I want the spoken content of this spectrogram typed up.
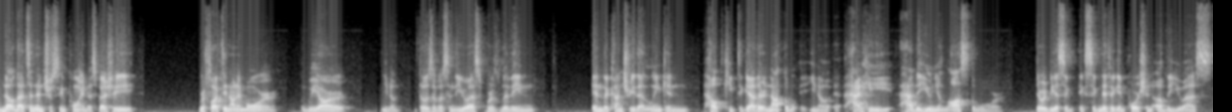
No, that's an interesting point, especially reflecting on it more. We are, you know, those of us in the U.S. were living in the country that Lincoln helped keep together. Not the you know had he had the Union lost the war, there would be a, a significant portion of the U.S.,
